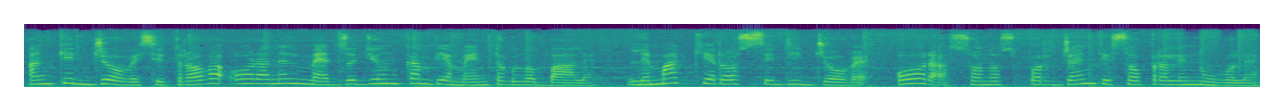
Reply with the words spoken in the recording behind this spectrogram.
anche Giove si trova ora nel mezzo di un cambiamento globale. Le macchie rosse di Giove ora sono sporgenti sopra le nuvole.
